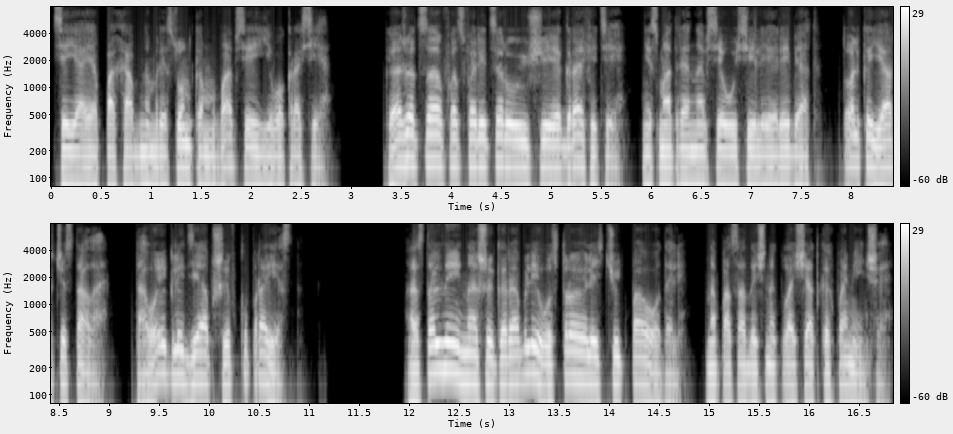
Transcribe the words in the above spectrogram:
сияя похабным рисунком во всей его красе. Кажется, фосфорицирующие граффити, несмотря на все усилия ребят, только ярче стало. Того и гляди, обшивку проезд. Остальные наши корабли устроились чуть поодаль, на посадочных площадках поменьше.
